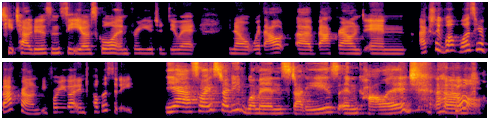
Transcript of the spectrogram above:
teach how to do this in ceo school and for you to do it you know without a background in actually what was your background before you got into publicity? Yeah, so I studied women's studies in college. Um, cool.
